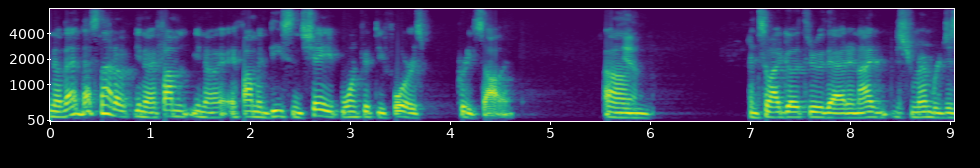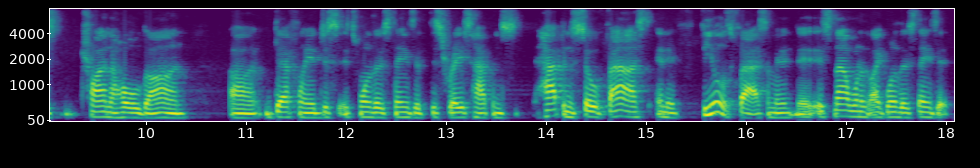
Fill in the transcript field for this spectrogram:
you know that that's not a you know if I'm you know if I'm in decent shape, 154 is pretty solid. Um, Yeah. And so I go through that, and I just remember just trying to hold on. Uh, definitely, it just it's one of those things that this race happens happens so fast, and it feels fast. I mean, it, it's not one of like one of those things that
